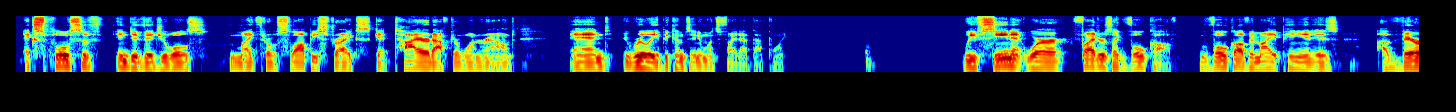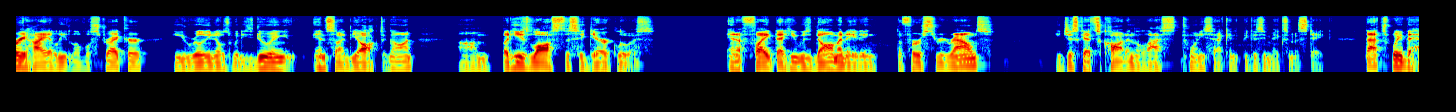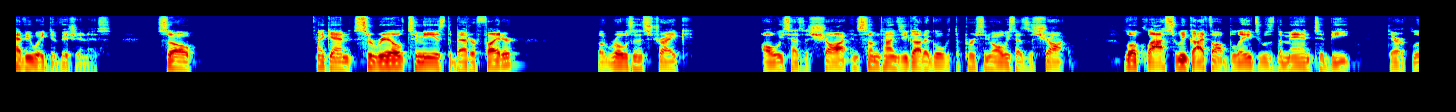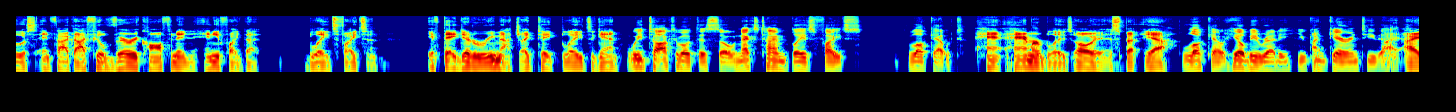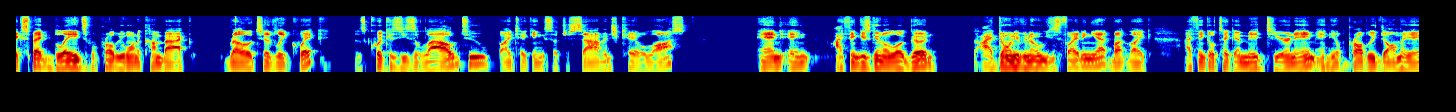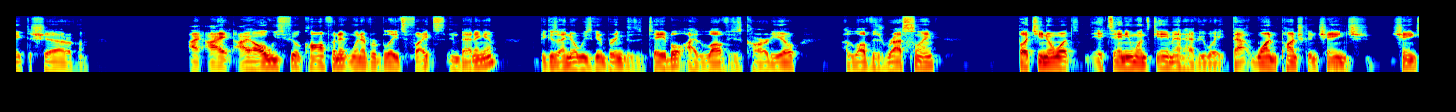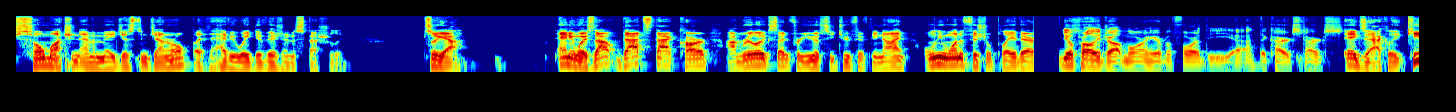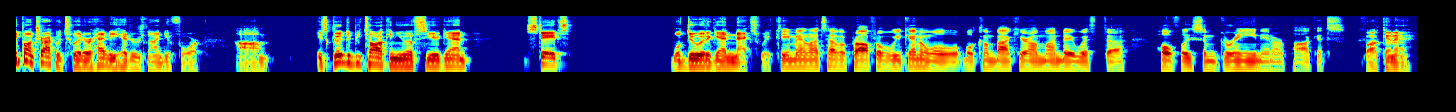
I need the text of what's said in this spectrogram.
explosive individuals who might throw sloppy strikes, get tired after one round, and it really becomes anyone's fight at that point we've seen it where fighters like Volkov, who Volkov, in my opinion, is a very high elite level striker. He really knows what he's doing inside the octagon. Um, but he's lost to say Derrick Lewis in a fight that he was dominating the first three rounds. He just gets caught in the last 20 seconds because he makes a mistake. That's where the heavyweight division is. So again, Ciryl to me is the better fighter, but Rozenstruik always has a shot. And sometimes you got to go with the person who always has a shot look, last week I thought Blaydes was the man to beat Derrick Lewis. In fact, I feel very confident in any fight that Blaydes fights in. If they did a rematch, I'd take Blaydes again. We talked about this. So next time Blaydes fights, look out. Ha- hammer Blaydes. Oh, yeah. yeah. Look out. He'll be ready. You can I- guarantee I, that. I expect Blaydes will probably want to come back relatively quick, as quick as he's allowed to by taking such a savage KO loss. And and I think he's going to look good. I don't even know who he's fighting yet, but like I think he'll take a mid tier name and he'll probably dominate the shit out of him. I, I I always feel confident whenever Blaydes fights in betting him because I know he's going to bring to the table. I love his cardio, I love his wrestling, but you know what? It's anyone's game at heavyweight. That one punch can change change so much in MMA just in general, but the heavyweight division especially. So yeah. Anyways, that that's that card. I'm really excited for UFC 259. Only one official play there. You'll probably drop more here before the uh, the card starts. Exactly. Keep on track with Twitter. Heavy hitters 94. Um, it's good to be talking UFC again. Stapes, we'll do it again next week. Team man, let's have a profitable weekend, and we'll we'll come back here on Monday with uh, hopefully some green in our pockets. Fucking A.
